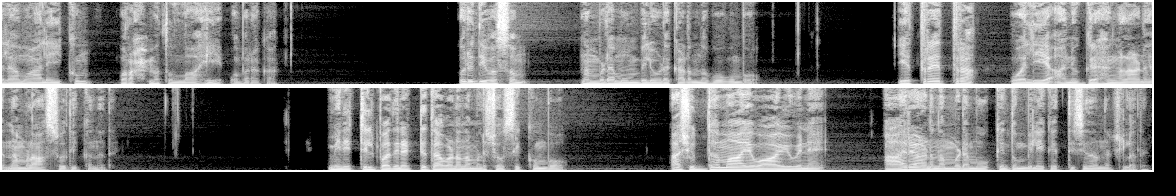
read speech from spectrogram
അസ്സലാമു അലൈക്കും വറഹമത്തല്ലാഹി വബറകാത്ത്. ഒരു ദിവസം നമ്മുടെ മുമ്പിലൂടെ കടന്നു പോകുമ്പോൾ എത്രയെത്ര വലിയ അനുഗ്രഹങ്ങളാണ് നമ്മൾ ആസ്വദിക്കുന്നത്. മിനിറ്റിൽ പതിനെട്ട് തവണ നമ്മൾ ശ്വസിക്കുമ്പോൾ ആ ശുദ്ധമായ വായുവിനെ ആരാണ് നമ്മുടെ മൂക്കിൻ തുമ്പിലേക്ക് എത്തിച്ചു തന്നിട്ടുള്ളത്?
